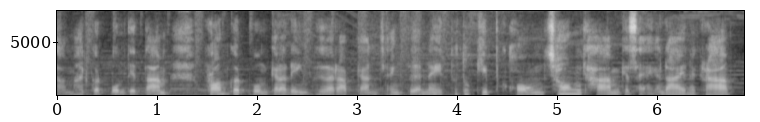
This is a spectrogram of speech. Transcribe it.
สามารถกดปุ่มติดตาม พร้อมกดปุ่มกระดิ่งเพื่อรับการแจ้งเตือนในทุกๆคลิปของช่องไทม์กระแสกันได้นะครับ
